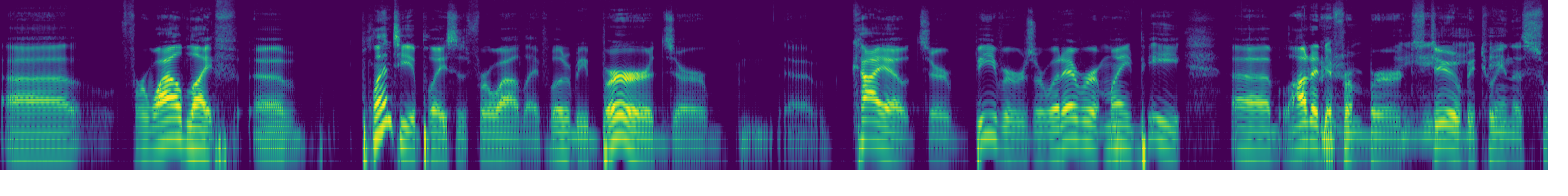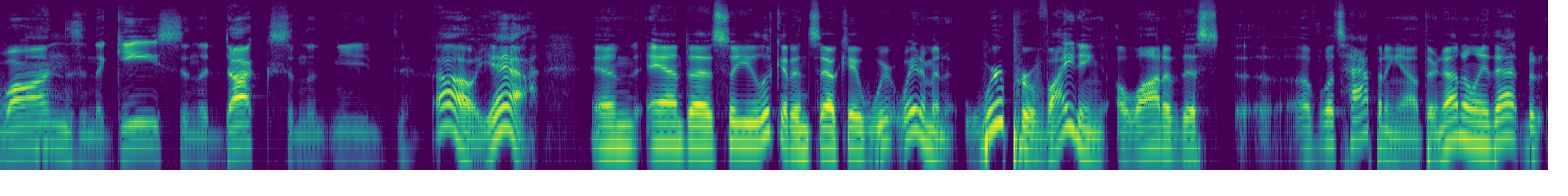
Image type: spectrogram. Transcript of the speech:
uh, for wildlife, uh, plenty of places for wildlife, whether it be birds or uh, coyotes or beavers or whatever it might be. Uh, A lot of different birds too, between the swans and the geese and the ducks and the. Oh yeah, and and uh, so you look at it and say, okay, we're, wait a minute, we're providing a lot of this uh, of what's happening out there. Not only that, but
